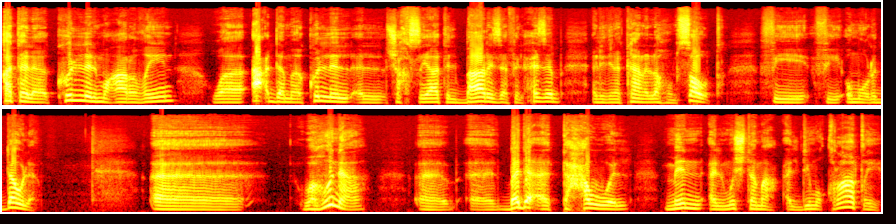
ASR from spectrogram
قتل كل المعارضين وأعدم كل الشخصيات البارزة في الحزب الذين كان لهم صوت في في أمور الدولة. آه، وهنا آه، آه، بدأ التحول من المجتمع الديمقراطي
